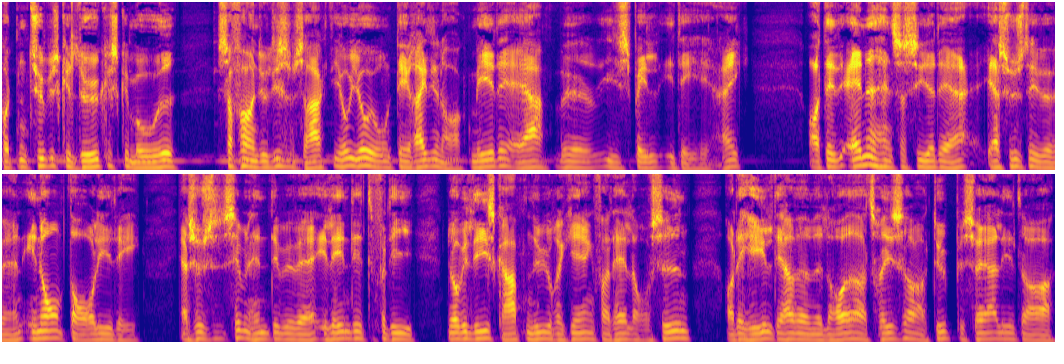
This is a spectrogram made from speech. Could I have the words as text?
på den typiske lykkeske måde, så får han jo ligesom sagt, jo, jo, jo, det er rigtigt nok, Mette er øh, i spil i det her, ikke? Og det andet, han så siger, det er, jeg synes, det vil være en enormt dårlig idé. Jeg synes simpelthen, det vil være elendigt, fordi nu har vi lige skabt en ny regering for et halvt år siden, og det hele, det har været med lodder og trisser og dybt besværligt, og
